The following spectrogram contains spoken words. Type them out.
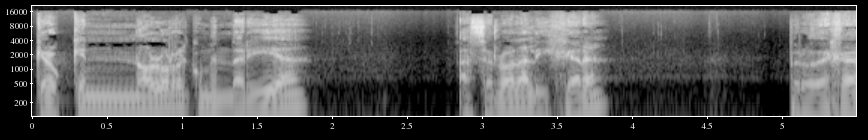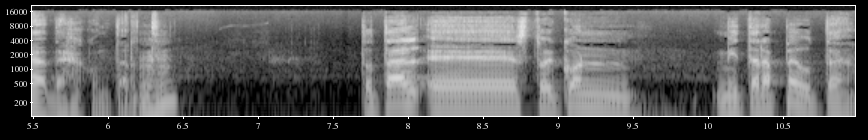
creo que no lo recomendaría hacerlo a la ligera, pero deja, deja contarte. Total, eh, estoy con mi terapeuta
